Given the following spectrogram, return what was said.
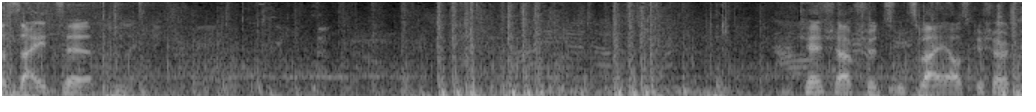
Von der Seite. Okay, Scharfschützen 2 ausgeschaltet.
